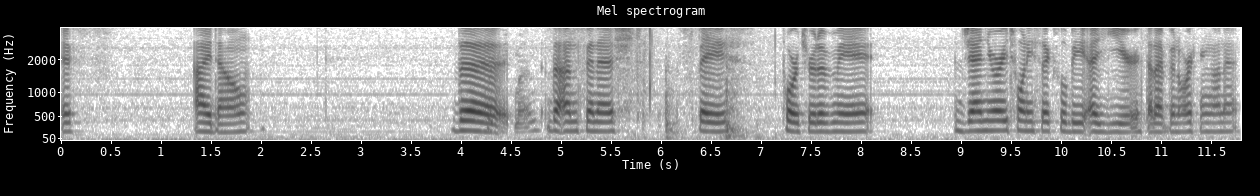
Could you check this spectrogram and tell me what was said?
If I don't, the the unfinished space portrait of me, January 26th will be a year that I've been working on it.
